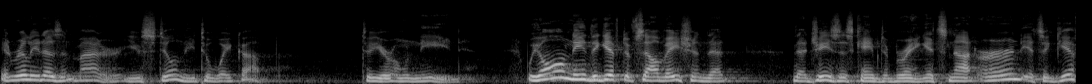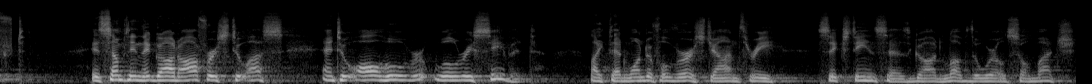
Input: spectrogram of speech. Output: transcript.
it really doesn't matter. You still need to wake up to your own need. We all need the gift of salvation that, that Jesus came to bring. It's not earned, it's a gift. It's something that God offers to us and to all who re- will receive it. Like that wonderful verse, John 3 16 says, God loved the world so much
